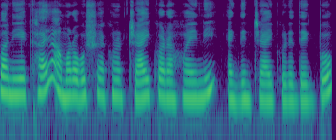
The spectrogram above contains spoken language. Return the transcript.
বানিয়ে খায়, আমার অবশ্য এখনও ট্রাই করা হয়নি, একদিন ট্রাই করে দেখব।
